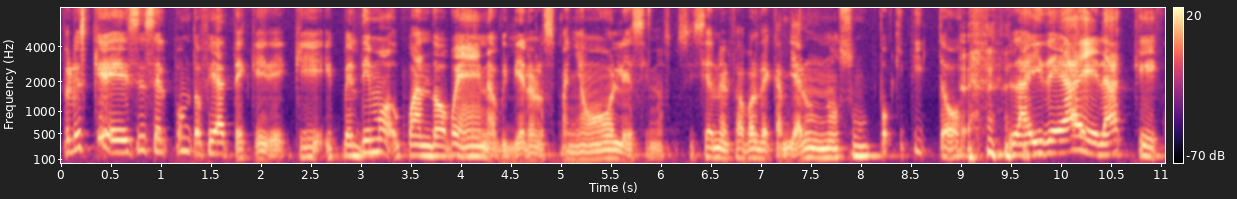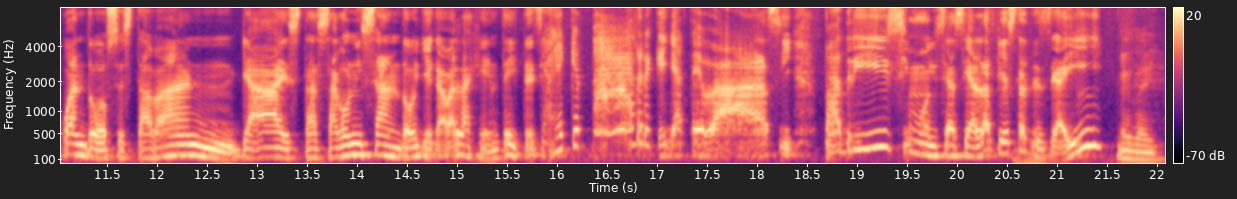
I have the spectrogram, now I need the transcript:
Pero es que ese es el punto, fíjate, que, que perdimos cuando, bueno, vinieron los españoles y nos hicieron el favor de cambiar unos un poquitito. La idea era que cuando se estaban ya estás agonizando, llegaba la gente y te decía, ¡ay, qué padre que ya te vas! Y padrísimo, y se hacía la fiesta desde ahí. Desde ahí.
